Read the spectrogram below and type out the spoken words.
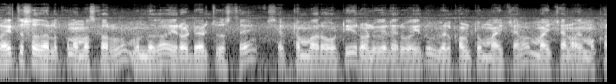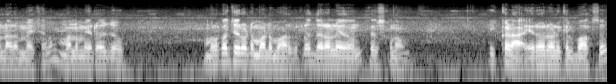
రైతు సోదరులకు నమస్కారం ముందుగా ఈరోజు డేట్ చూస్తే సెప్టెంబర్ ఒకటి రెండు వేల ఇరవై ఐదు. Welcome to my channel. My channel మొక్కన్న మై ఛానల్. మనం ఈరోజు మొలక చెరువు మార్కెట్లో ధరలు లేదని తెలుసుకున్నాం ఇక్కడ ఇరవై రెండు కిలో బాక్సు.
